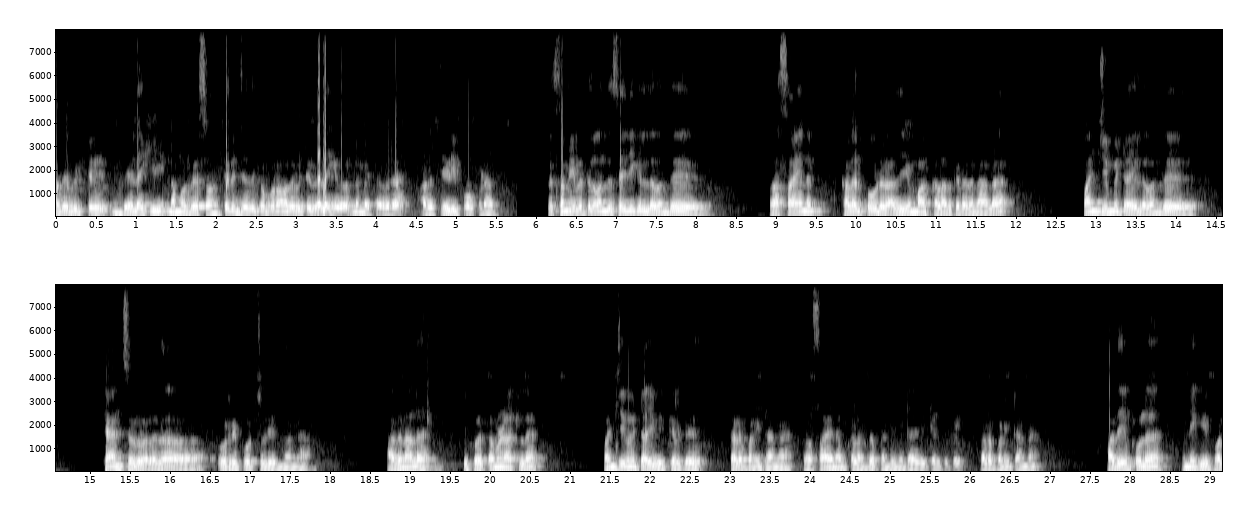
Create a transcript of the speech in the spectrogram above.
அதை விட்டு விலகி நம்ம விஷம் தெரிஞ்சதுக்கப்புறம் அதை விட்டு விலகி வரணுமே தவிர அதை தேடி போகக்கூடாது. இப்போ சமீபத்தில் வந்த செய்திகளில் வந்து ரசாயன கலர் பவுடர் அதிகமாக கலர்க்கிறதுனால பஞ்சு மிட்டாயில் வந்து கேன்சர் வரதா ஒரு ரிப்போர்ட் சொல்லியிருந்தாங்க. அதனால் இப்போ தமிழ்நாட்டில் பஞ்சு மிட்டாய் விற்கிறதுக்கு தடை பண்ணிட்டாங்க. ரசாயனம் கலந்த பஞ்சு மிட்டாய் விற்கிறதுக்கு தடை பண்ணிட்டாங்க. அதே போல் இன்றைக்கி பல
